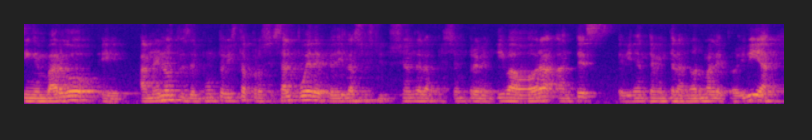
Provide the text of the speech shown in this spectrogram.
sin embargo, eh, al menos desde el punto de vista procesal, puede pedir la sustitución de la prisión preventiva ahora. Antes, evidentemente, la norma le prohibía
